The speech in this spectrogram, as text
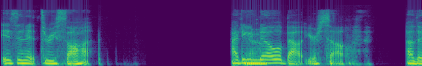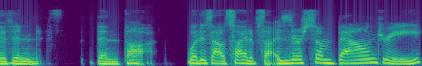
Isn't it through thought? How do you know about yourself other than than thought? What is outside of thought? Is there some boundary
